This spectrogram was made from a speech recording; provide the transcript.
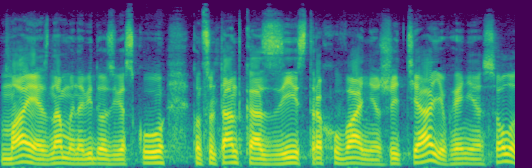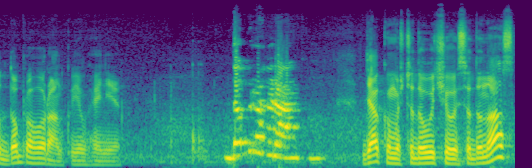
має з нами на відеозв'язку консультантка зі страхування життя Євгенія Соло. Доброго ранку, Євгенія. Доброго ранку. Дякуємо, що долучилися до нас.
